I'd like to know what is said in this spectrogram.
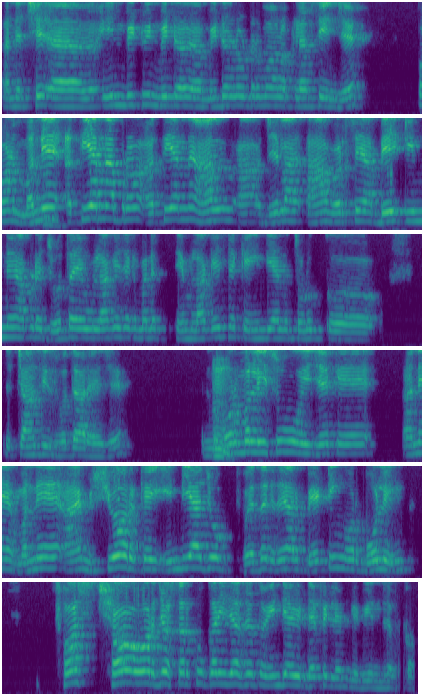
અને છે ઇન બિટવીન મિડલ ઓર્ડરમાં ક્લાસીન છે. પણ મને અત્યારના પ્ર- અત્યારના હાલ જેલા આ વર્ષે આ બે ટીમને આપણે જોતા એવું લાગે છે કે મને એમ લાગે છે કે ઇન્ડિયાનું થોડુંક ચાન્સીસ વધારે છે. નોર્મલી શું હોય છે કે અને મને આઈ એમ શ્યોર કે ઇન્ડિયા જો whether they are batting or bowling first છ ઓવર જો સરખું કરી જશે તો India will definitely win the cup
